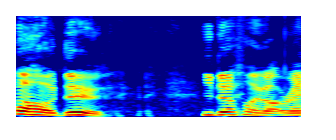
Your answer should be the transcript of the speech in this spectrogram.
Oh, dude. You definitely about ran.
